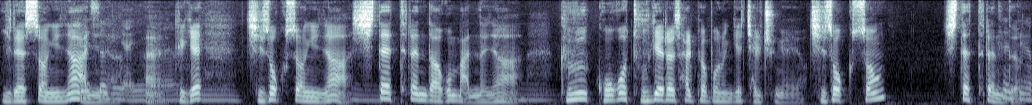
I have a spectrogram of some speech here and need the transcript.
일회성이냐 아니냐. 아니냐. 네. 그게 음. 지속성이냐 시대 트렌드하고 맞느냐 그 그거 두 개를 살펴보는 게 제일 중요해요. 지속성, 시대 트렌드.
